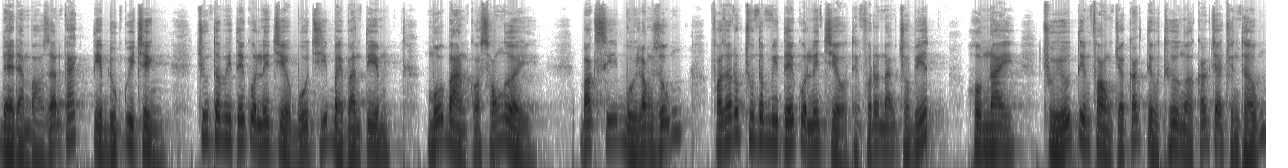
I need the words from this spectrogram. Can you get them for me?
Để đảm bảo giãn cách, tiêm đúng quy trình, Trung tâm Y tế quận Liên Triểu bố trí 7 bàn tiêm, mỗi bàn có 6 người. Bác sĩ Bùi Long Dũng, Phó Giám đốc Trung tâm Y tế quận Liên Triểu, thành phố Đà Nẵng cho biết, hôm nay chủ yếu tiêm phòng cho các tiểu thương ở các chợ truyền thống,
